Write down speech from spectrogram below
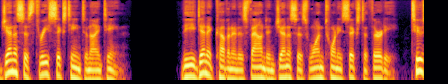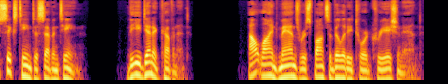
Genesis 3 16 19. The Edenic covenant is found in Genesis 1 26 30, 2:16 to 17. The Edenic Covenant outlined man's responsibility toward creation and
